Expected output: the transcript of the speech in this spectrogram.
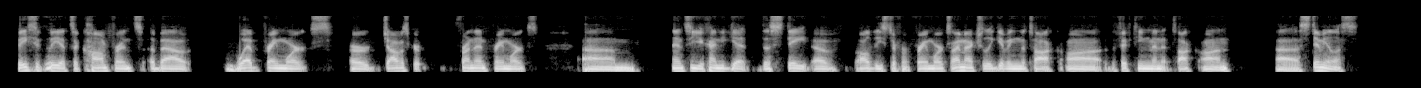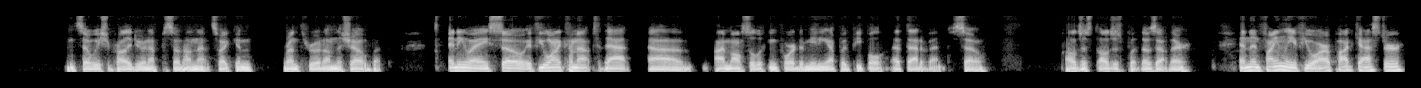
basically, it's a conference about web frameworks or JavaScript front end frameworks. Um, and so you kind of get the state of all these different frameworks. I'm actually giving the talk on uh, the 15 minute talk on uh, stimulus, and so we should probably do an episode on that so I can run through it on the show. But anyway, so if you want to come out to that, uh, I'm also looking forward to meeting up with people at that event. So I'll just I'll just put those out there. And then finally, if you are a podcaster,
